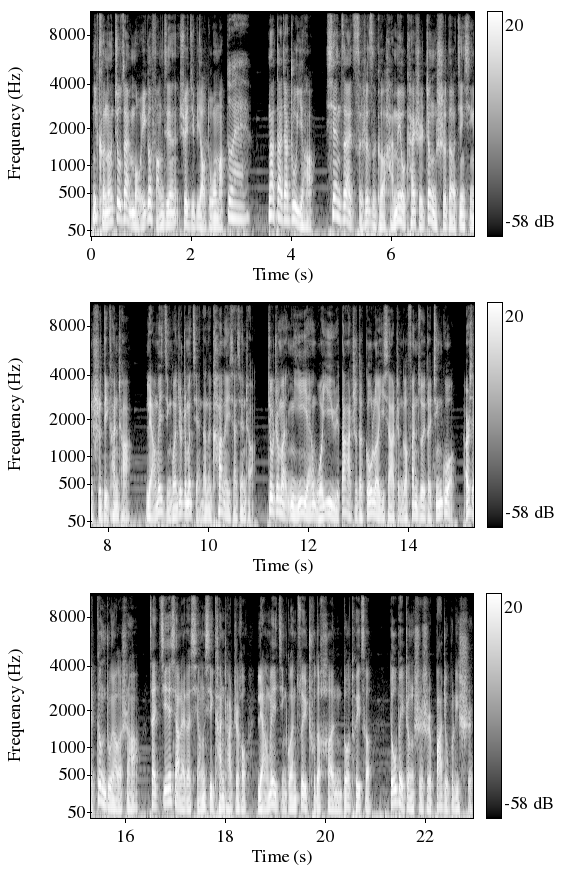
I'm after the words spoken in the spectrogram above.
你可能就在某一个房间血迹比较多嘛。对，那大家注意哈，现在此时此刻还没有开始正式的进行实地勘查，两位警官就这么简单的看了一下现场，就这么你一言我一语，大致的勾勒一下整个犯罪的经过。而且更重要的是哈，在接下来的详细勘查之后，两位警官最初的很多推测都被证实是八九不离十。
